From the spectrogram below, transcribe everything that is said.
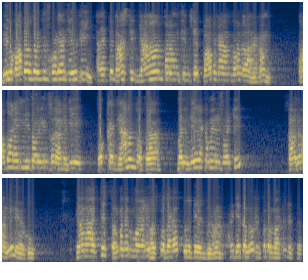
వీళ్ళ పాపాలు తొలగించుకోవడానికి ఏమిటి? అని అంటే నాస్తి జ్ఞానాంతరం కించే పాపకాంతర దాహకం పాపాలన్నీ తొలగించడానికి ఒక్క జ్ఞానం తప్ప మరి ఏ రకమైనటువంటి సాధనాలు లేవు. జ్ఞానాగ్ని సర్వకర్మాన్ని భస్మతగా కురితే అని గీతల్లో కృష్ణ భాష చెప్తారు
